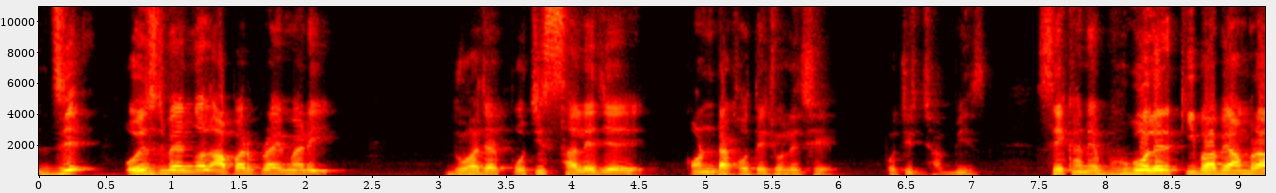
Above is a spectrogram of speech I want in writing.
যে ওয়েস্ট বেঙ্গল আপার প্রাইমারি দু হাজার পঁচিশ সালে যে কন্ডাক্ট হতে চলেছে পঁচিশ ছাব্বিশ সেখানে ভূগোলের কীভাবে আমরা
